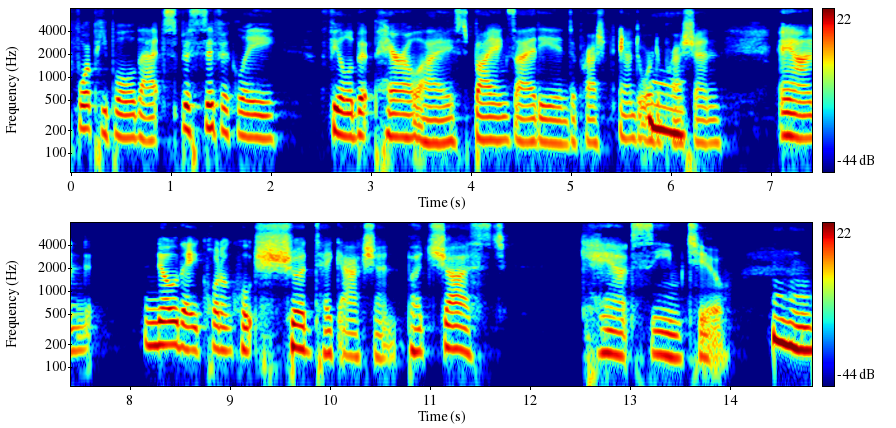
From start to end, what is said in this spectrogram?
for people that specifically feel a bit paralyzed by anxiety and depression and or mm. depression and know they quote unquote should take action, but just can't seem to. Mm-hmm.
